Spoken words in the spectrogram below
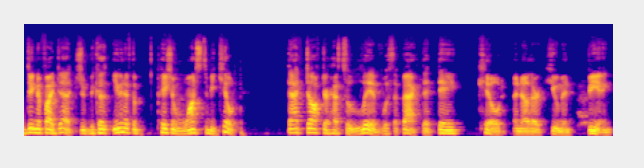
dignified death, because even if the patient wants to be killed, that doctor has to live with the fact that they killed another human being.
